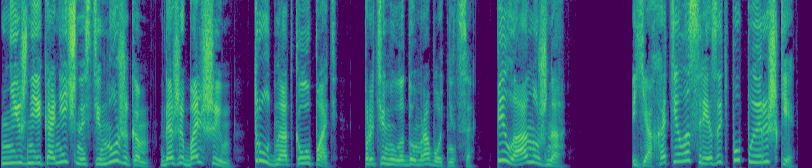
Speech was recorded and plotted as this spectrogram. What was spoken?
«Нижние конечности ножиком, даже большим, трудно отколупать», — протянула домработница. «Пила нужна». «Я хотела срезать пупырышки».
